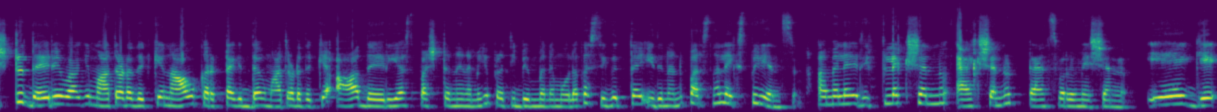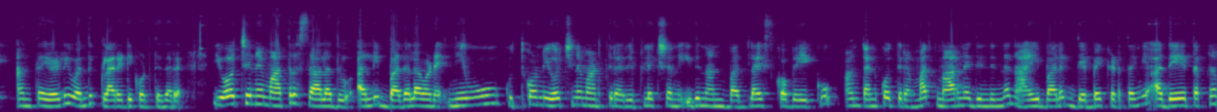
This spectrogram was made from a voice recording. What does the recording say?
ಇಷ್ಟು ಧೈರ್ಯವಾಗಿ ಮಾತಾಡೋದಕ್ಕೆ ನಾವು ಕರೆಕ್ಟ್ ಆಗಿದ್ದಾಗ ಮಾತಾಡೋದಕ್ಕೆ ಆ ಧೈರ್ಯ, ಸ್ಪಷ್ಟನೆ ನಮಗೆ ಪ್ರತಿಬಿಂಬನೆ ಮೂಲಕ ಸಿಗುತ್ತೆ. ಇದು ನನ್ನ ಪರ್ಸನಲ್ ಎಕ್ಸ್ಪೀರಿಯನ್ಸ್ ಆಮೇಲೆ ರಿಫ್ಲೆಕ್ಷನ್ ಆಕ್ಷನ್ ಟ್ರಾನ್ಸ್ಫಾರ್ಮೇಶನ್ ಹೇಗೆ ಅಂತ ಹೇಳಿ ಒಂದು ಕ್ಲಾರಿಟಿ ಕೊಡ್ತಿದ್ದಾರೆ. ಯೋಚನೆ ಮಾತ್ರ ಸಾಲದು. ಅಲ್ಲಿ ಬದಲಾವಣೆ. ನೀವು ಕುತ್ಕೊಂಡು ಯೋಚನೆ ಮಾಡ್ತೀರಾ ರಿಫ್ಲೆಕ್ಷನ್ ಇದು ನಾನು ಬದಲಾಯಿಸ್ಕೋಬೇಕು ಅಂತ ಅನ್ಕೋತೀರಾ? ಮತ್ ಮಾರನೇ ದಿನದಿಂದ ನಾಯಿ ಬಾಲಕ್ ದೆಬ್ಬೆ ಕೆಡ್ತಂಗೆ ಅದೇ ತಪ್ಪನ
